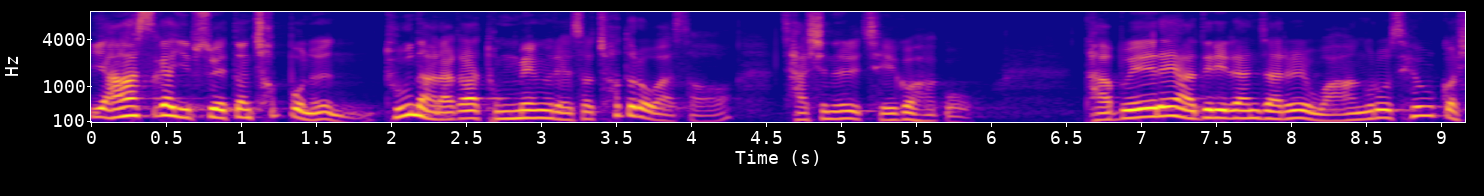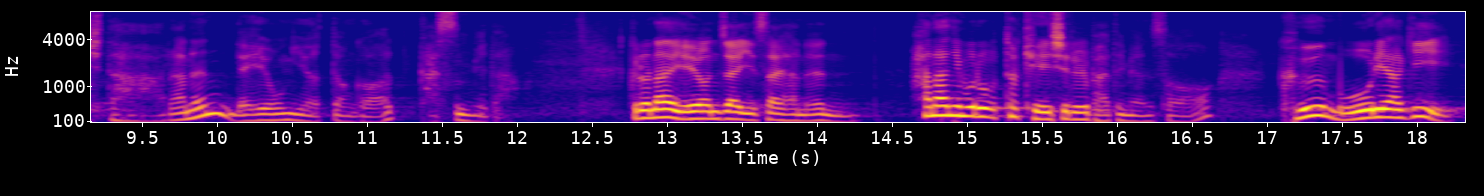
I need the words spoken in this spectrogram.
이 아하스가 입수했던 첩보는 두 나라가 동맹을 해서 쳐들어와서 자신을 제거하고 다브엘의 아들이란 자를 왕으로 세울 것이다 라는 내용이었던 것 같습니다. 그러나 예언자 이사야는 하나님으로부터 계시를 받으면서 그 모략이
